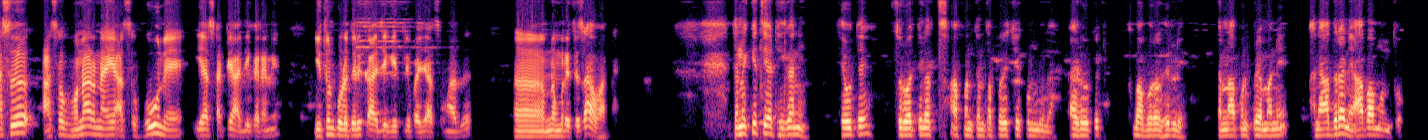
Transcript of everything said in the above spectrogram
असं असं होणार नाही असं होऊ नये यासाठी अधिकाऱ्यांनी इथून कुठेतरी काळजी घेतली पाहिजे असं माझं अं, नम्रतेचं आव्हान आहे. तर नक्कीच या ठिकाणी हे होते. सुरुवातीलाच आपण त्यांचा परिचय करून दिला. ऍडव्होकेट बाबूराव हिरडे त्यांना आपण प्रेमाने आणि आदराने आबा म्हणतो.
